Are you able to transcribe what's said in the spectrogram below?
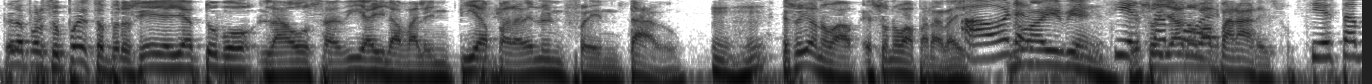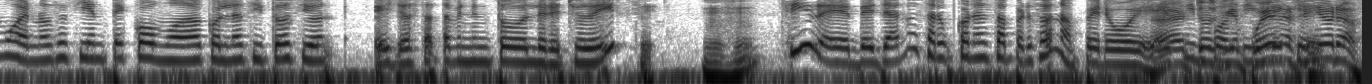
Pero por supuesto, pero si ella ya tuvo la osadía y la valentía para haberlo enfrentado, eso ya no va, eso no va a parar ahí. Ahora, No va a ir bien. si Eso esta ya no va a parar eso. Si esta mujer no se siente cómoda con la situación, ella está también en todo el derecho de irse. Sí, de, de ya no estar con esta persona, pero es imposible pueda, que... señora.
